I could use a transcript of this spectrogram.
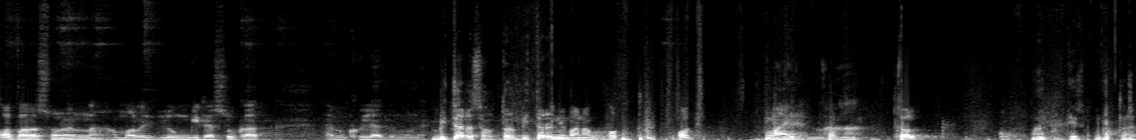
কথাটা শোনেন না আমার এই লুঙ্গিটা শুকাক আমি খুলে দেবো না। ভিতরে চল তোর ভিতরে নি বানাবো। চল, ভিতরে,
